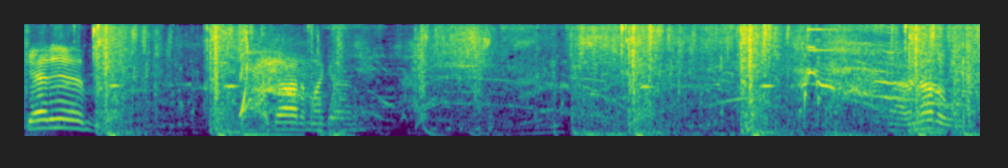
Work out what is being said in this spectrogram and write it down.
Get him! I got him, I got him. Got another one.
